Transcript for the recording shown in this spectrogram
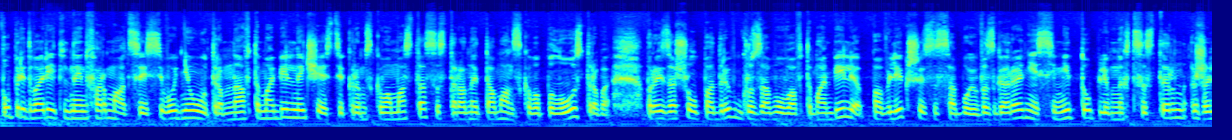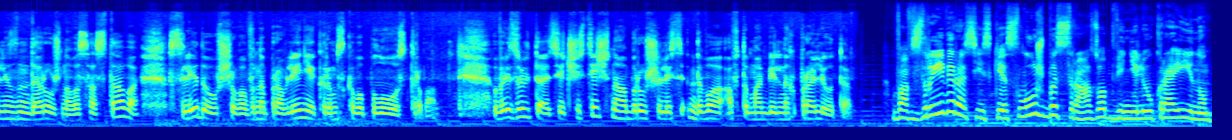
По предварительной информации, сегодня утром на автомобильной части Крымского моста со стороны Таманского полуострова произошел подрыв грузового автомобиля, повлекший за собой возгорание семи топливных цистерн железнодорожного состава, следовавшего в направлении Крымского полуострова. В результате частично обрушились два автомобильных пролета. Во взрыве российские службы сразу обвинили Украину.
